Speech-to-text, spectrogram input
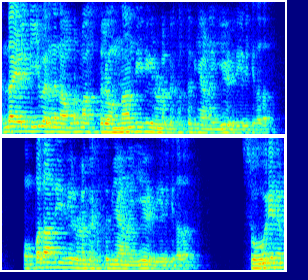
എന്തായാലും ഈ വരുന്ന നവംബർ മാസത്തിലെ ഒന്നാം തീയതിയിലുള്ള ഗൃഹസ്ഥിതിയാണ് ഈ എഴുതിയിരിക്കുന്നത്. മുപ്പതാം തീയതിയിലുള്ള ഗൃഹസ്ഥിതിയാണ് ഈ എഴുതിയിരിക്കുന്നത്. സൂര്യനും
